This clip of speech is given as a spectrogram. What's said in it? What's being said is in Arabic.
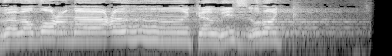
ووضعنا عنك وزرك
